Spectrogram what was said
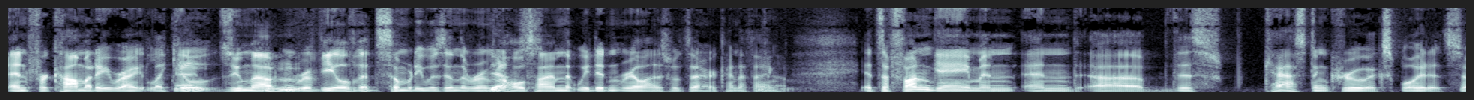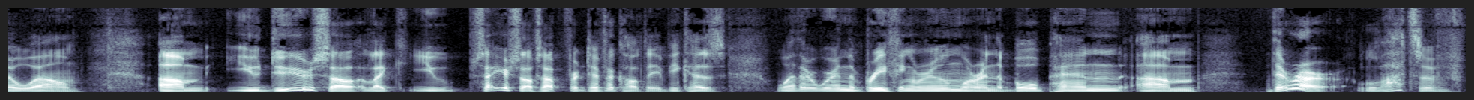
and for comedy, right? Like you'll zoom out and reveal that somebody was in the room the whole time that we didn't realize was there, kind of thing. It's a fun game, and and uh, this cast and crew exploit it so well. Um, you do yourself like you set yourselves up for difficulty because whether we're in the briefing room or in the bullpen, um, there are lots of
